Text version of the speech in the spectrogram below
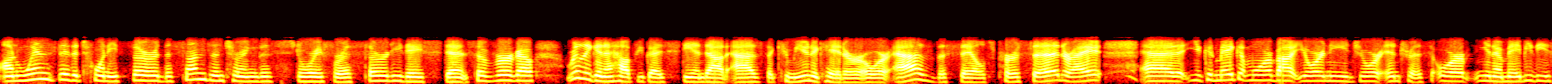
on Wednesday, the 23rd, the sun's entering this story for a 30 day stint. So, Virgo, really going to help you guys stand out as the communicator or as the salesperson, right? And you can make it more about your needs, your interests, or, you know, maybe these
